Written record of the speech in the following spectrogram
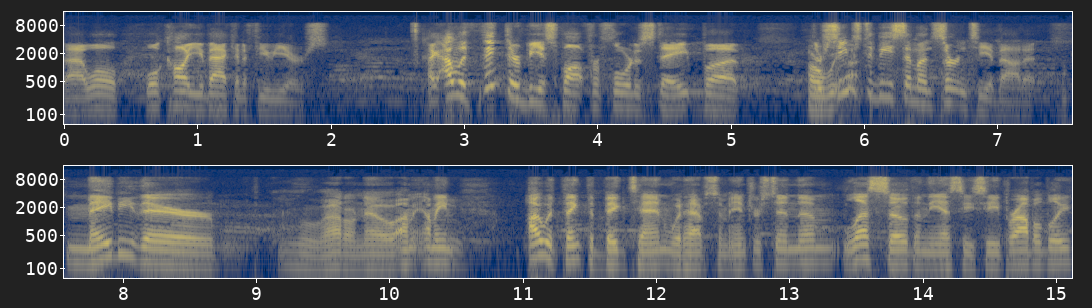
Uh, we'll we'll call you back in a few years. I, I would think there'd be a spot for Florida State, but there we, seems to be some uncertainty about it. Maybe they're, ooh, I don't know. I mean, I mean, I would think the Big Ten would have some interest in them, less so than the SEC probably,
